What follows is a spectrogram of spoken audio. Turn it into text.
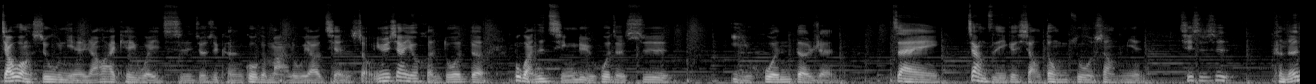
交往十五年，然后还可以维持，就是可能过个马路要牵手。因为现在有很多的，不管是情侣或者是已婚的人，在这样子一个小动作上面，其实是可能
